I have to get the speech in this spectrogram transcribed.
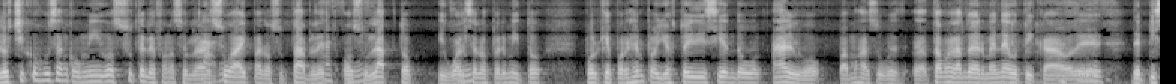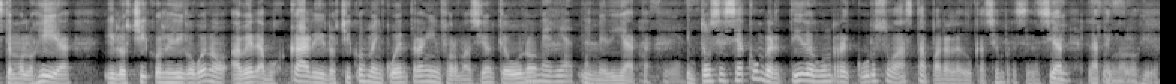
Los chicos usan conmigo su teléfono celular, su iPad o su tablet o su laptop, igual se los permito, porque, por ejemplo, yo estoy diciendo algo, vamos a estamos hablando de hermenéutica o de, epistemología, y los chicos les digo, bueno, a ver, a buscar, y los chicos me encuentran información que uno inmediata. inmediata. Entonces se ha convertido en un recurso hasta para la educación presencial, la tecnología.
